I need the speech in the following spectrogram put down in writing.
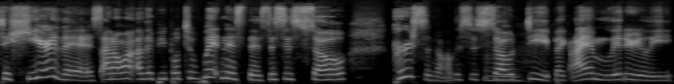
to hear this. I don't want other people to witness this. This is so personal. This is so Mm. deep. Like I am literally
